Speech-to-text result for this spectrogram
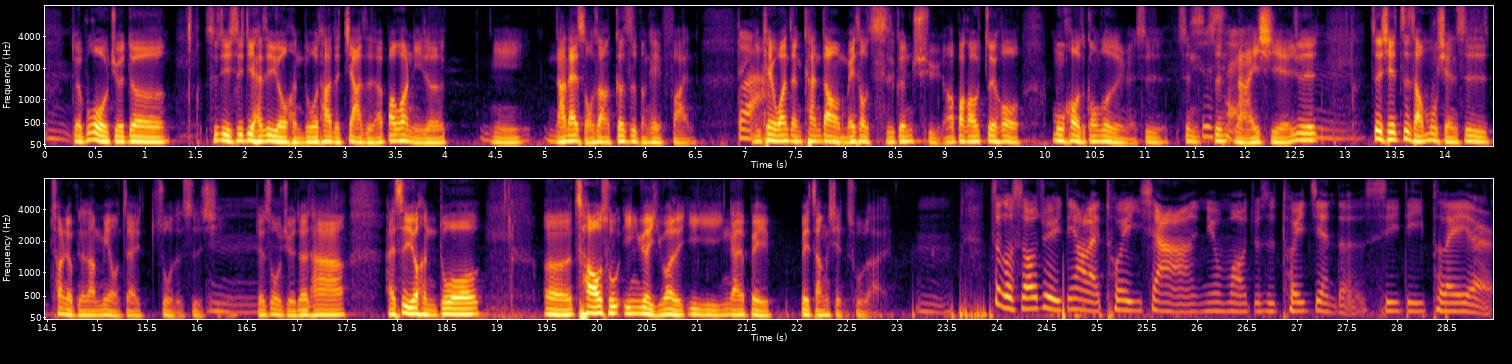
嗯，对，不过我觉得实体 CD 还是有很多它的价值，啊，包括你的你拿在手上歌词本可以翻，对啊，你可以完整看到每首词跟曲，然后包括最后幕后的工作人员是是是是哪一些，就是嗯这些至少目前是串流平台上没有在做的事情。嗯所以说我觉得它还是有很多呃超出音乐以外的意义应该被被彰显出来。嗯，这个时候就一定要来推一下，你有没有就是推荐的 CD player？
